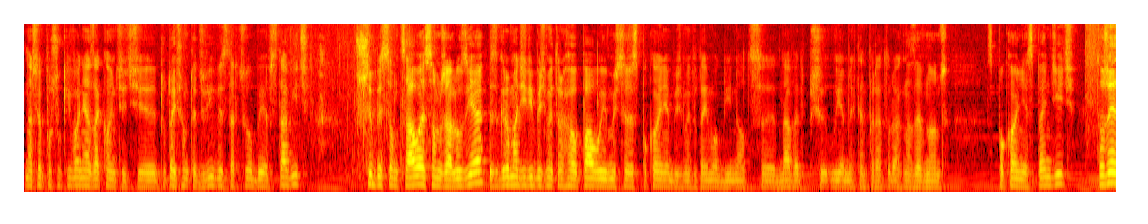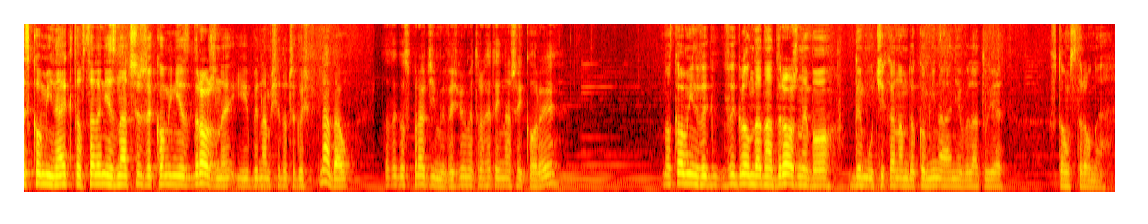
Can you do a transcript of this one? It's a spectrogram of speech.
nasze poszukiwania zakończyć. E, Tutaj są te drzwi, wystarczyłoby je wstawić. Szyby są całe, są żaluzje. Zgromadzilibyśmy trochę opału i myślę, że spokojnie byśmy tutaj mogli noc, e, nawet przy ujemnych temperaturach na zewnątrz, spokojnie spędzić. To, że jest kominek, to wcale nie znaczy, że komin jest drożny i by nam się do czegoś nadał. Dlatego sprawdzimy. Weźmiemy trochę tej naszej kory. No komin wy wygląda na drożny, bo dym ucieka nam do komina, a nie wylatuje w tą stronę.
